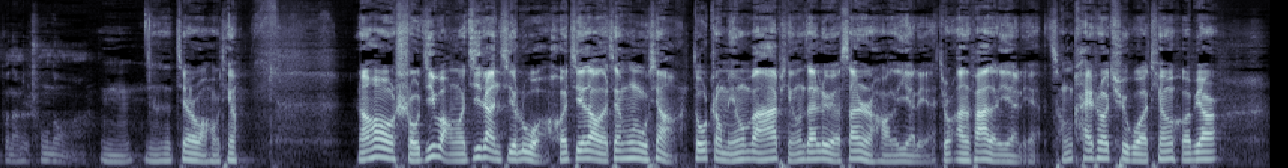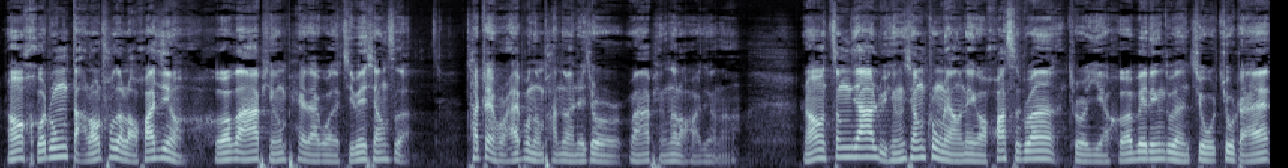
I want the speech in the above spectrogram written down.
不能是冲动了？嗯，那接着往后听。然后，手机网络基站记录和街道的监控录像都证明，万阿平在六月三十号的夜里，就是案发的夜里，曾开车去过天鹅河边然后河中打捞出的老花镜和万阿平佩戴过的极为相似。他这会儿还不能判断这就是万阿平的老花镜呢。然后增加旅行箱重量那个花瓷砖，就是也和威灵顿旧旧宅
